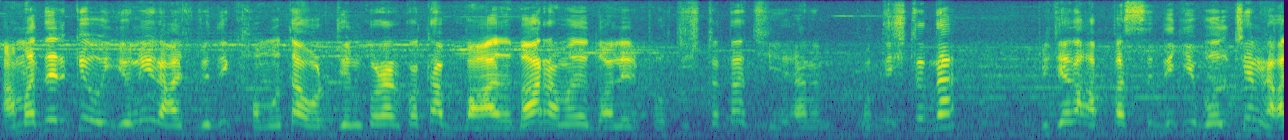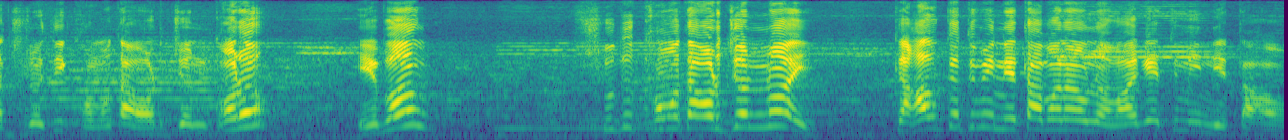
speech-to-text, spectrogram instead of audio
আমাদেরকে ওই জন্যই রাজনৈতিক ক্ষমতা অর্জন করার কথা বারবার আমাদের দলের প্রতিষ্ঠাতা প্রতিষ্ঠাতা পিজারা আব্বাস সিদ্দিকি বলছেন, রাজনৈতিক ক্ষমতা অর্জন করো এবং শুধু ক্ষমতা অর্জন নয় কাউকে তুমি নেতা বানাও না আগে তুমি নেতা হও।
